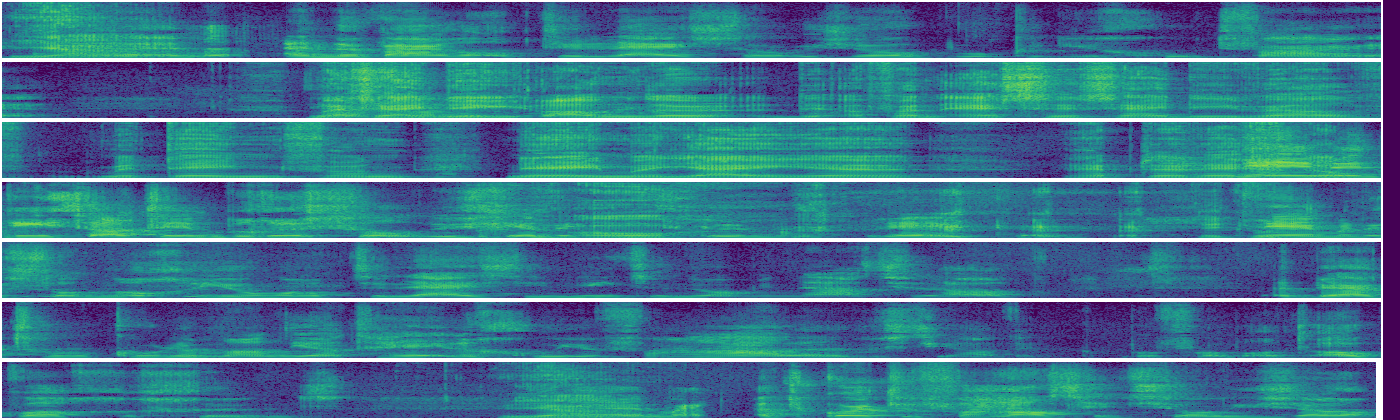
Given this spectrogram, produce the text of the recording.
Ja. Eh, en, en er waren op de lijst sowieso boeken die goed waren. Maar Ja, zei die ander, de- van Essen, zei die wel meteen van... Nee, maar jij eh, hebt er recht Nee, op. maar die zat in Brussel, dus die heb ik Oh. niet kunnen spreken. Nee, maar er stond nog een jongen op de lijst die niet een nominatie had. Eh, Bertram Koeleman, die had hele goede verhalen. Dus die had ik bijvoorbeeld ook wel gegund. Ja, maar het korte verhaal zit sowieso...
